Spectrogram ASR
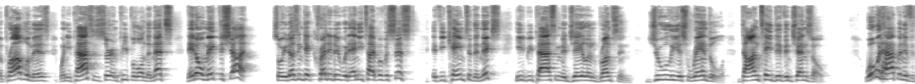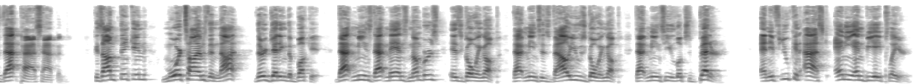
The problem is when he passes certain people on the Nets, they don't make the shot. So he doesn't get credited with any type of assist. If he came to the Knicks, he'd be passing to Jalen Brunson, Julius Randle, Donte DiVincenzo. What would happen if that pass happened? Because I'm thinking more times than not, they're getting the bucket. That means that man's numbers is going up. That means his value is going up. That means he looks better. And if you can ask any NBA player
